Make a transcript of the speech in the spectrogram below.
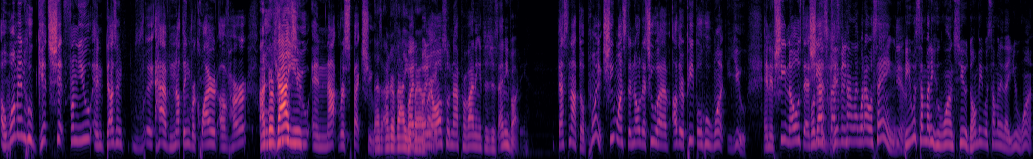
a woman who gets shit from you and doesn't have nothing required of her, who use Undervalue. you and not respect you. That's undervalued, But bro. but you're also not providing it to just anybody. That's not the point. She wants to know that you have other people who want you, and if she knows that Well, she that's, is that's giving, kind of like what I was saying. Yeah. Be with somebody who wants you. Don't be with somebody that you want.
